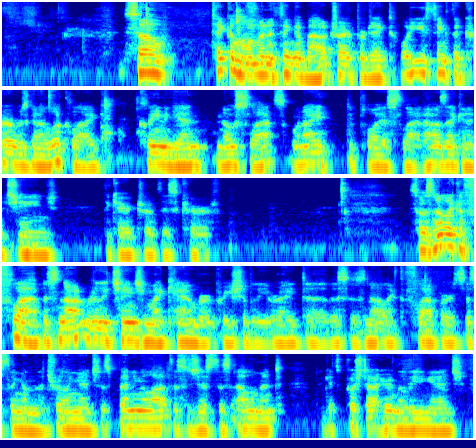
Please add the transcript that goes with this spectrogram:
So take a moment and think about, try to predict, what do you think the curve is going to look like? Clean again, no slats. When I deploy a slat, how is that going to change the character of this curve? So it's not like a flap. It's not really changing my camber appreciably, right? Uh, this is not like the flapper. It's this thing on the trailing edge that's bending a lot. This is just this element that gets pushed out here in the leading edge.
